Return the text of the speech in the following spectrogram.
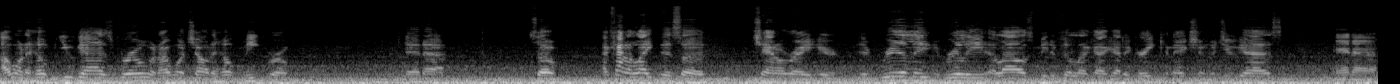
I want to help you guys grow and I want y'all to help me grow. And uh, so I kind of like this uh, channel right here. It really, really allows me to feel like I got a great connection with you guys. And uh,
